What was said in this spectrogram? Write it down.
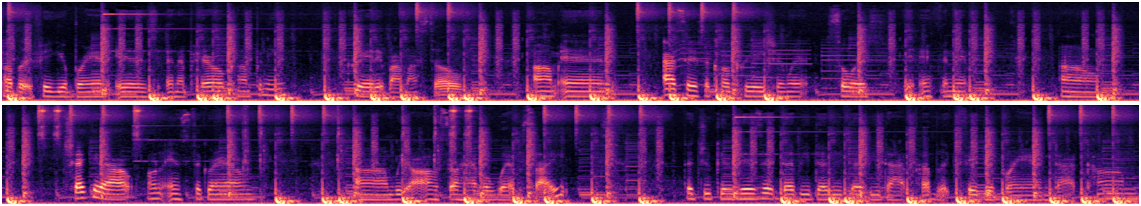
Public Figure Brand is an apparel company created by myself. Um, and I say it's a co-creation with Source, the Infinite. Um, check it out on Instagram. Um, we also have a website that you can visit www.publicfigurebrand.com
